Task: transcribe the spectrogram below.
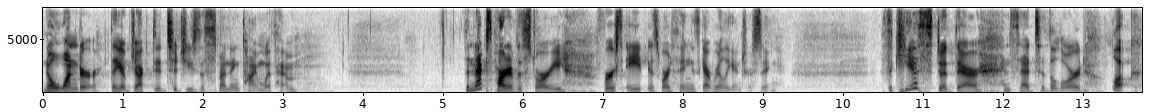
No wonder they objected to Jesus spending time with him. The next part of the story, verse 8, is where things get really interesting. Zacchaeus stood there and said to the Lord, Look,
